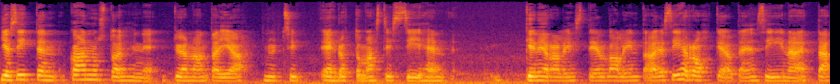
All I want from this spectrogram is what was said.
Ja sitten kannustaisin työnantajia nyt sit ehdottomasti siihen generalistien valintaan ja siihen rohkeuteen siinä, että,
